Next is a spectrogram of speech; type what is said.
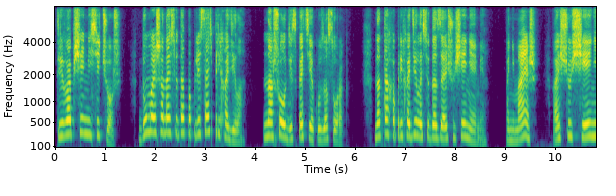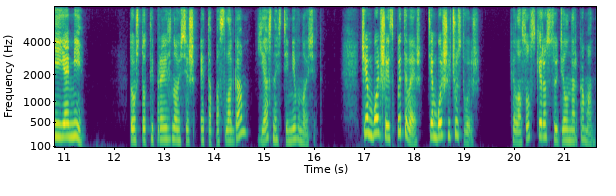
«Ты вообще не сечешь. Думаешь, она сюда поплясать приходила? Нашел дискотеку за сорок. Натаха приходила сюда за ощущениями. Понимаешь? Ощущениями. То, что ты произносишь это по слогам, ясности не вносит. Чем больше испытываешь, тем больше чувствуешь. Философски рассудил наркоман.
